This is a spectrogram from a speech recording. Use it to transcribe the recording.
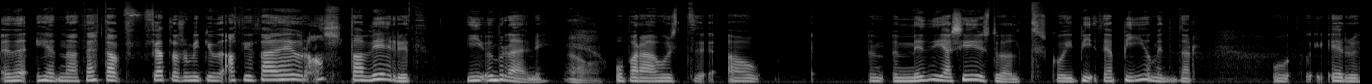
en þe- hérna, þetta fjallar svo mikið um að því það hefur alltaf verið í umræðinni Já, og bara, þú veist, á um, um miðja síðustuöld sko, bí, þegar bíómyndinar eru,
